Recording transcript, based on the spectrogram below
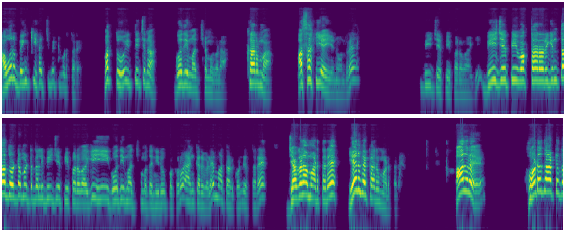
ಅವರು ಬೆಂಕಿ ಹಚ್ಚಿಬಿಟ್ಟು ಬಿಡ್ತಾರೆ ಮತ್ತು ಇತ್ತೀಚಿನ ಗೋಧಿ ಮಾಧ್ಯಮಗಳ ಕರ್ಮ ಅಸಹ್ಯ ಏನು ಅಂದ್ರೆ ಬಿಜೆಪಿ ಪರವಾಗಿ, ಬಿಜೆಪಿ ವಕ್ತಾರರಿಗಿಂತ ದೊಡ್ಡ ಮಟ್ಟದಲ್ಲಿ ಬಿಜೆಪಿ ಪರವಾಗಿ ಈ ಗೋಧಿ ಮಾಧ್ಯಮದ ನಿರೂಪಕರು, ಆಂಕರ್ಗಳೇ ಮಾತಾಡ್ಕೊಂಡಿರ್ತಾರೆ, ಜಗಳ ಮಾಡ್ತಾರೆ, ಏನು ಬೇಕಾದ್ರೂ ಮಾಡ್ತಾರೆ. ಆದರೆ ಹೊಡೆದಾಟದ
